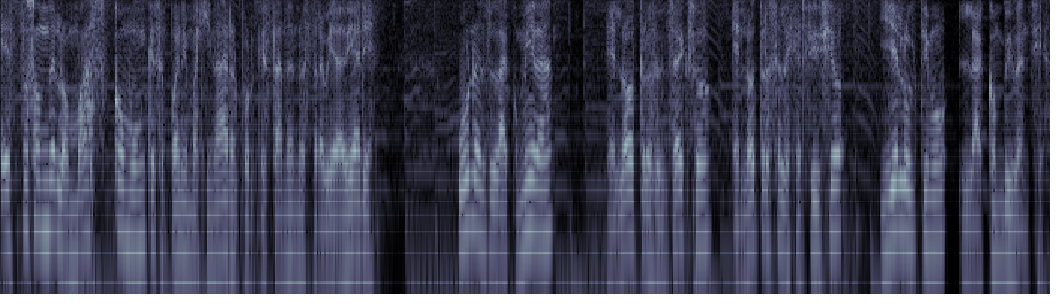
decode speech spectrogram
Estos son de lo más común que se pueden imaginar porque están en nuestra vida diaria. Uno es la comida, el otro es el sexo, el otro es el ejercicio y el último la convivencia.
